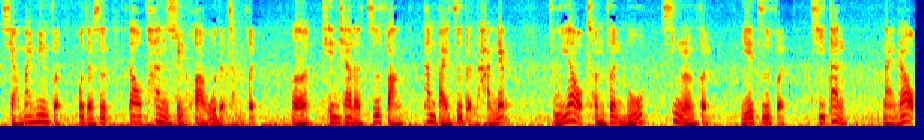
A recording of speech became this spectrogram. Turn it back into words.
小麦面粉或者是高碳水化物的成分，而添加了脂肪、蛋白质等的含量。主要成分如杏仁粉、椰子粉、鸡蛋、奶酪、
